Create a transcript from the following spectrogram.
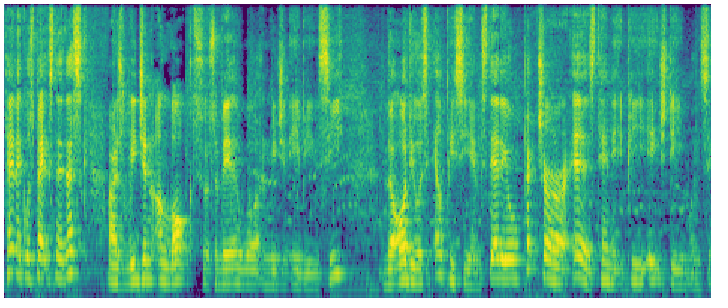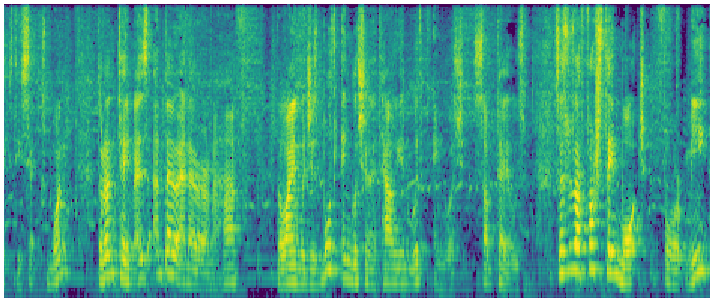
Technical specs in the disc are as region unlocked, so it's available in region A, B, and C. The audio is LPCM stereo, picture is 1080p HD 166.1. The runtime is about an hour and a half. The language is both English and Italian with English subtitles. So this was a first time watch for me.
